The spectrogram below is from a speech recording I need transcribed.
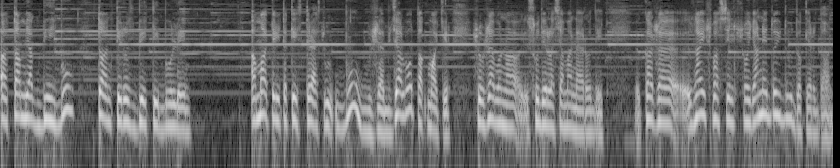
а там як бій був, танки розбиті були. А матері такий стрес був вже, взяло так матір, що вже вона судилася мене родити. Каже, знаєш, Василь, що я не дойду до Кирдан.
